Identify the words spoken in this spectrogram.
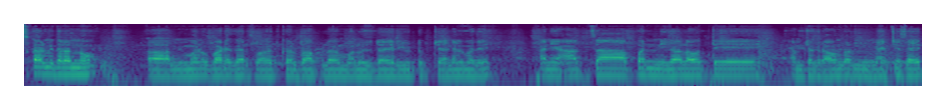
नमस्कार मित्रांनो. मी मनू पाडेकर स्वागत करतो आपलं मनोज डायरी यूट्यूब चॅनलमध्ये आणि आजचा आपण निघालो आहोत ते आमच्या ग्राउंडवर मॅचेस आहेत.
